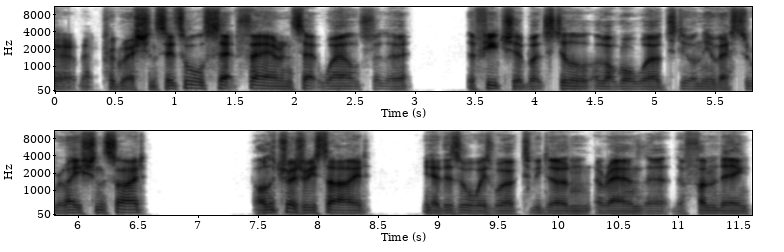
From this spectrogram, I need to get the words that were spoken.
uh, that progression. So it's all set fair and set well for the the future, but still a lot more work to do on the investor relations side. On the treasury side, you know, there's always work to be done around the, the funding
